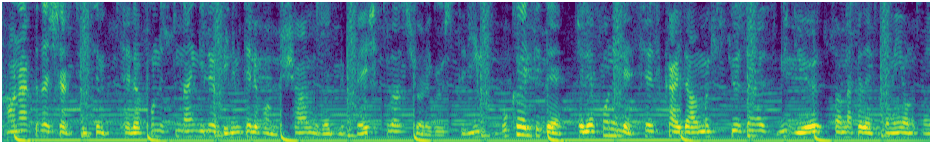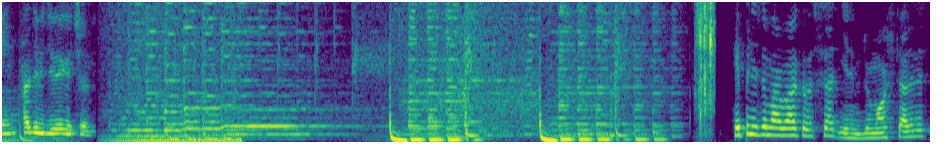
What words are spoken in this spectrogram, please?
Şu an arkadaşlar sesim telefon üstünden geliyor. Benim telefonum Xiaomi Redmi 5 Plus. Şöyle göstereyim. Bu kalitede telefon ile ses kaydı almak istiyorsanız videoyu sonuna kadar izlemeyi unutmayın. Hadi videoya geçelim. Hepinize merhaba arkadaşlar. Yeni videoma hoş geldiniz.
